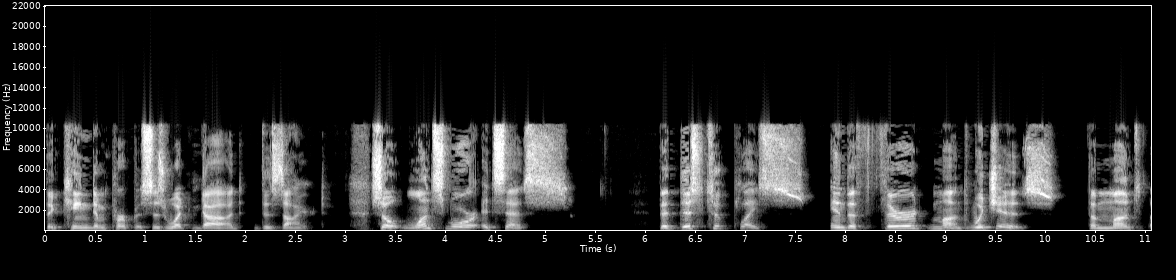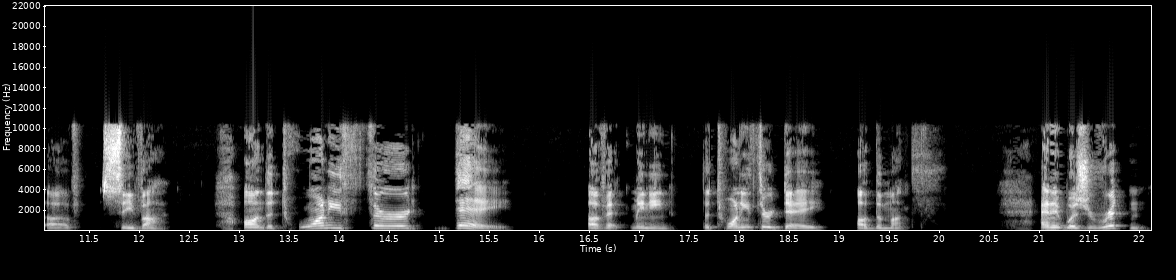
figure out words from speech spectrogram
The kingdom purpose is what God desired. So once more, it says that this took place in the third month, which is the month of Sivan. On the 23rd day of it, meaning the 23rd day of the month. And it was written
